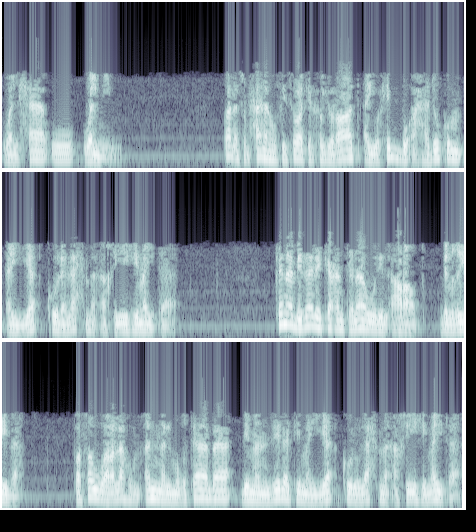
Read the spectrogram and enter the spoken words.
والحاء والميم. قال سبحانه في سورة الحجرات أيحب أحدكم أن يأكل لحم أخيه ميتا. كان بذلك عن تناول الأعراض. بالغيبة. فصور لهم أن المغتاب بمنزلة من يأكل لحم أخيه ميتا.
